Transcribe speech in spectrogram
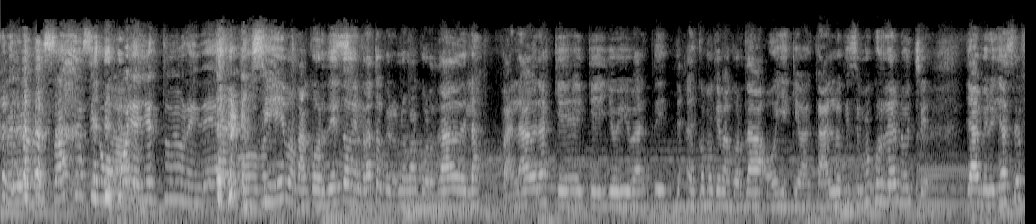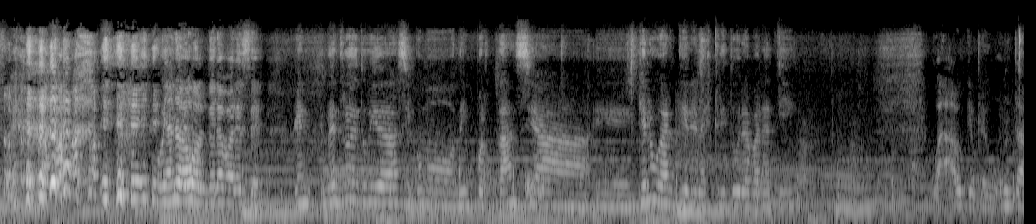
pero lo pensaste así como, hoy ayer tuve una idea. o- Sí, me acordé todo el rato, pero no me acordaba de las palabras que, que yo iba. de- de- es como que me acordaba, oye, qué bacán lo que se me ocurrió anoche. Ya, pero ya se fue. ya no va a volver a aparecer. En- dentro de tu vida, así como de importancia, eh, ¿qué lugar tiene la escritura para ti? Wow, qué pregunta.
